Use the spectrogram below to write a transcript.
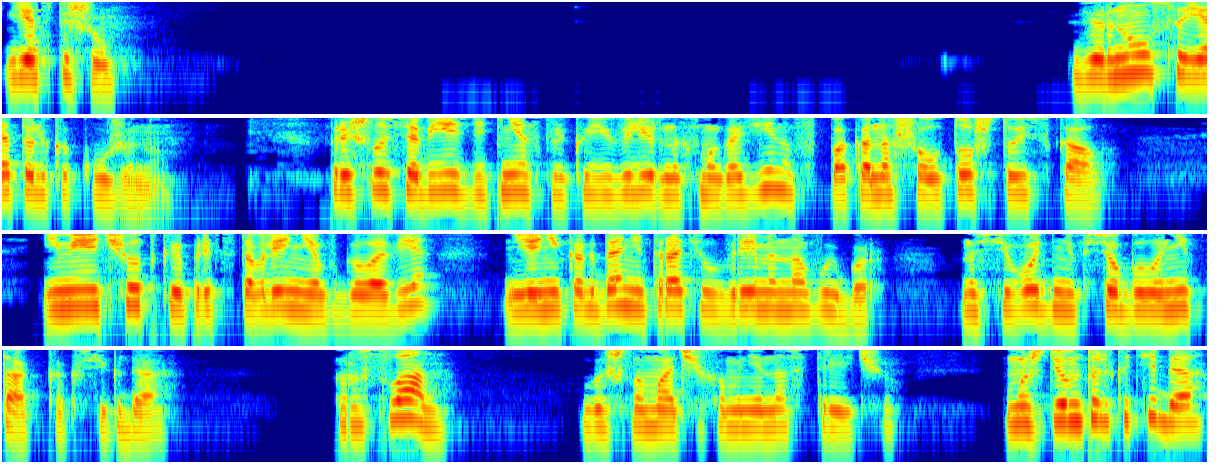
Я спешу. Вернулся я только к ужину. Пришлось объездить несколько ювелирных магазинов, пока нашел то, что искал. Имея четкое представление в голове, я никогда не тратил время на выбор, но сегодня все было не так, как всегда. «Руслан!» — вышла мачеха мне навстречу. «Мы ждем только тебя».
